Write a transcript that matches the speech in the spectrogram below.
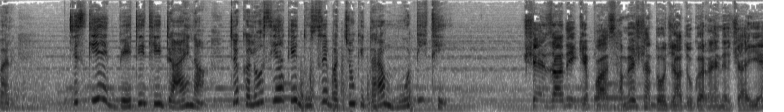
पर जिसकी एक बेटी थी डायना जो कलोसिया के दूसरे बच्चों की तरह मोटी थी। शहजादी के पास हमेशा दो जादूगर रहने चाहिए।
